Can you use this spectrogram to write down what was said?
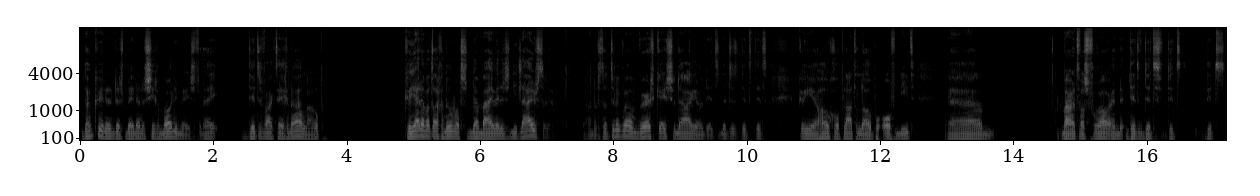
dan kun je er dus mee naar de ceremoniemeester van hey, dit is waar ik tegenaan loop. Kun jij er wat aan gaan doen? Want naar mij willen ze niet luisteren. Nou, dat is natuurlijk wel een worst case scenario dit. Dit, is, dit, dit kun je hoog op laten lopen of niet. Um, maar het was vooral, en dit, dit, dit, dit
